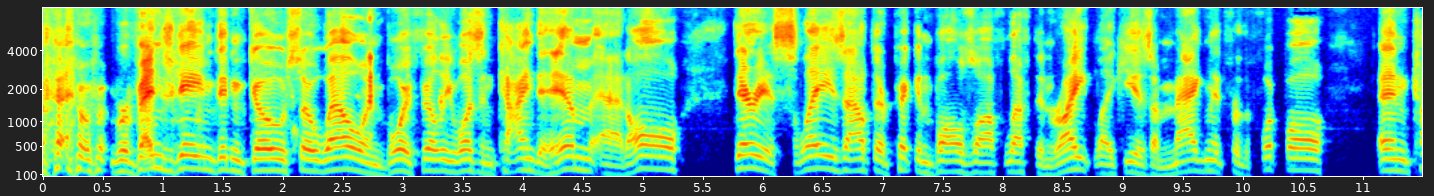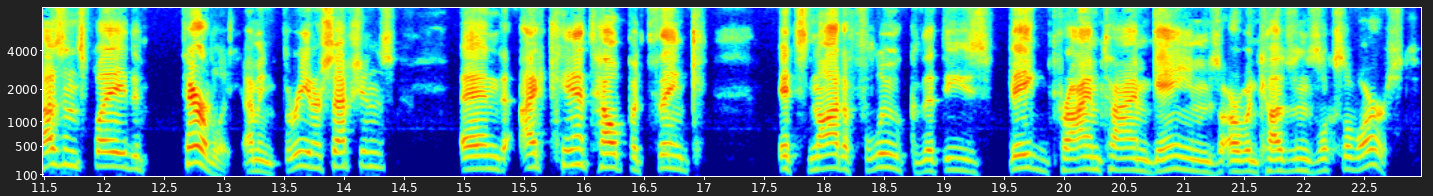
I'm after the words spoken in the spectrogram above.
revenge game didn't go so well, and boy, Philly wasn't kind to him at all. Darius Slay's out there picking balls off left and right like he is a magnet for the football. And Cousins played terribly. I mean, three interceptions. And I can't help but think it's not a fluke that these big primetime games are when Cousins looks the worst.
